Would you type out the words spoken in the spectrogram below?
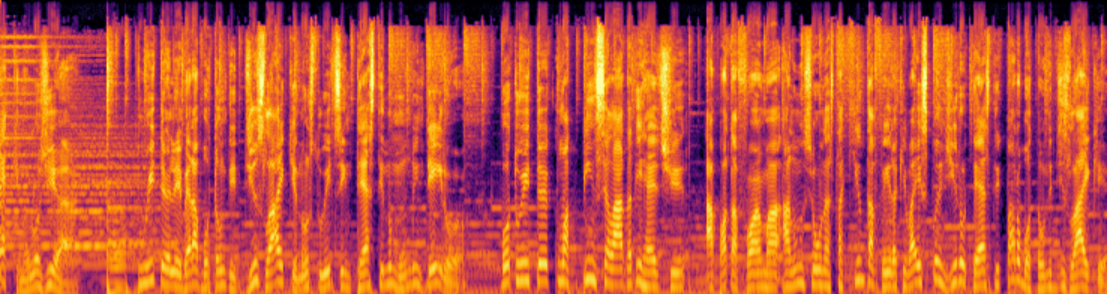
Tecnologia. Twitter libera botão de dislike nos tweets em teste no mundo inteiro. O Twitter, com uma pincelada de Reddit, A plataforma anunciou nesta quinta-feira que vai expandir o teste para o botão de dislike,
